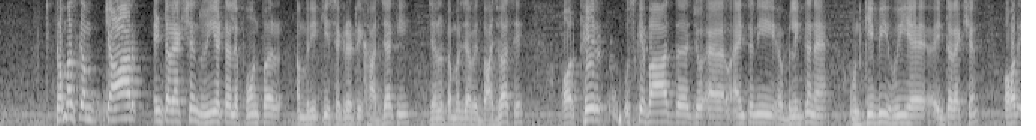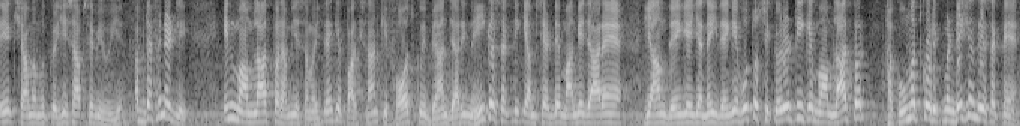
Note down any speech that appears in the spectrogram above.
कम अज़ कम चार इंटरेक्शन हुई हैं टेलीफोन पर अमरीकी सेक्रेटरी खारजा की जनरल कमर जावेद बाजवा से। और फिर उसके बाद जो एंटनी ब्लिंकन है, उनकी भी हुई है इंटरेक्शन और एक शाह महमूद कुरैशी साहब से भी हुई है। अब डेफिनेटली इन मामला पर हम ये समझते हैं कि पाकिस्तान की फ़ौज कोई बयान जारी नहीं कर सकती कि हमसे अड्डे मांगे जा रहे हैं या हम देंगे या नहीं देंगे। वो तो सिक्योरिटी के मामला पर हकूमत को रिकमेंडेशन दे सकते हैं।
